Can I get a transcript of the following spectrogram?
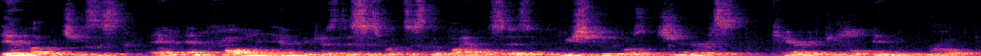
in love with Jesus and, and following Him, because this is what just the Bible says. We should be the most generous, caring people in the world.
